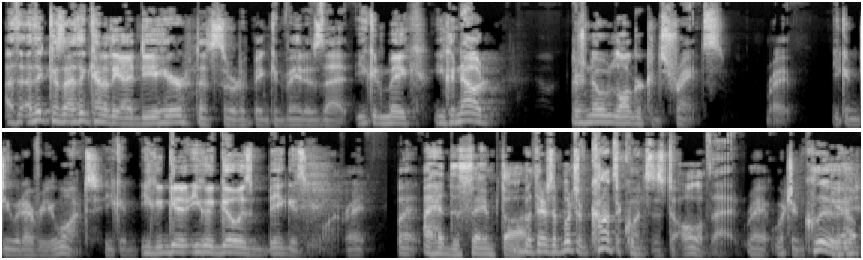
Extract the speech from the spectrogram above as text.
I, th- I think because I think kind of the idea here that's sort of being conveyed is that you can make you can now there's no longer constraints, right? You can do whatever you want. You could you could get you could go as big as you want, right? But I had the same thought. but there's a bunch of consequences to all of that, right? Which include Yep.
